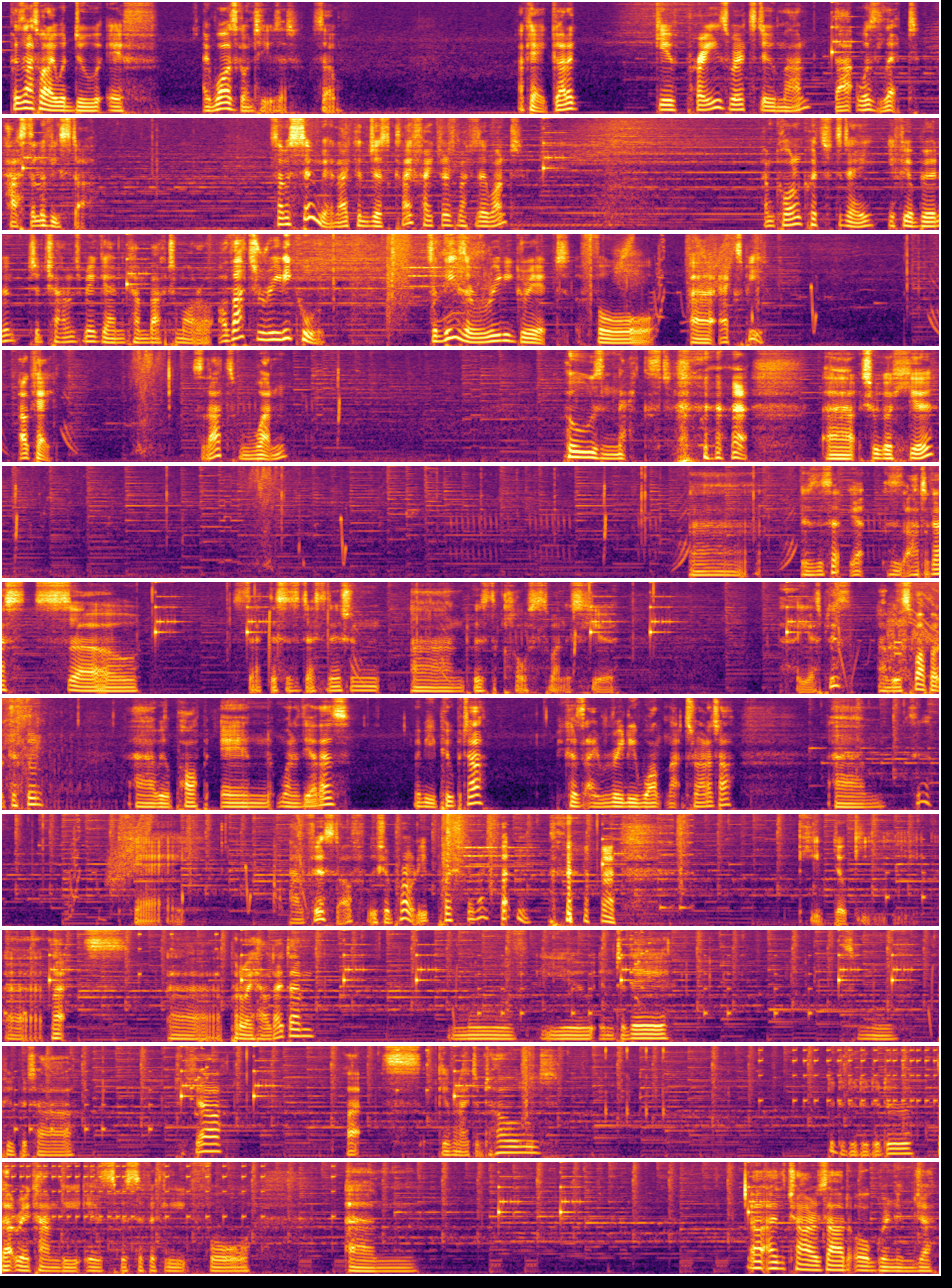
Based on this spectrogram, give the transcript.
Because that's what I would do if I was going to use it. So, okay, gotta give praise where it's due, man. That was lit. Hasta la vista. So I'm assuming I can just... Can I fight her as much as I want? I'm calling quits for today. If you're burning to challenge me again, come back tomorrow. Oh, that's really cool. So these are really great for uh, XP. Okay. So that's one. Who's next? uh, should we go here? Uh, is this it? Yeah, this is Atticus. So, set this as destination, and where's the closest one is here. Uh, yes, please. And we'll swap out Drifloon. Uh, we'll pop in one of the others. Maybe Pupitar, because I really want that Tyranitar. Um, so okay. And first off, we should probably push the right button. Okie dokie. Uh, let's uh, put away held item. Move you into there. Let's move Pupitar to here. Let's give an item to hold. Do, do, do, That rare candy is specifically for um, uh, either Charizard or Greninja.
